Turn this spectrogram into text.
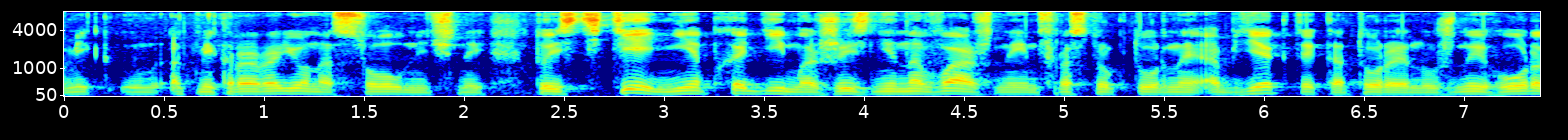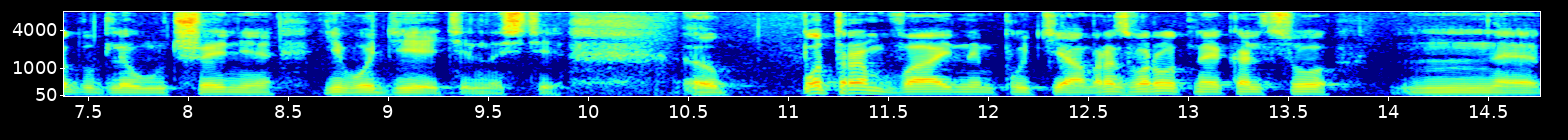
мик- от микрорайона Солнечный. То есть те необходимо жизненно важные инфраструктурные объекты, которые нужны городу для улучшения его деятельности. Э, По трамвайным путям разворотное кольцо э,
